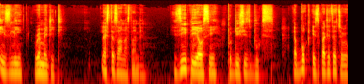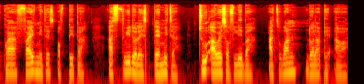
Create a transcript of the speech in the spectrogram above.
easily remedied. Let's test our understanding. ZPLC produces books. A book is budgeted to require 5 meters of paper at $3 per meter, 2 hours of labor at $1 per hour,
